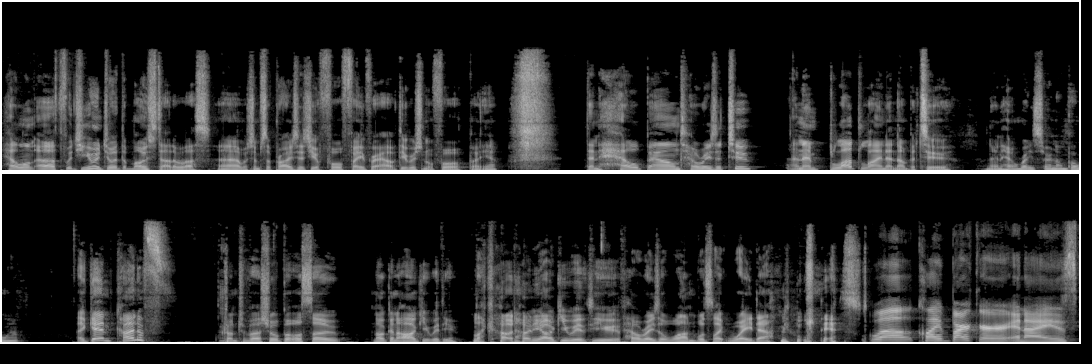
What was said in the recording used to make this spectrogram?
Hell on Earth, which you enjoyed the most out of us, uh, which I'm surprised is your fourth favorite out of the original four, but yeah. Then Hellbound, Hellraiser 2, and then Bloodline at number two, and then Hellraiser at number one. Again, kind of controversial, but also not going to argue with you. Like, I would only argue with you if Hellraiser 1 was like way down your list. Well, Clive Barker and I's,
